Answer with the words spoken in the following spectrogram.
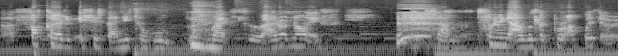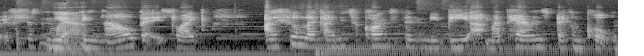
a fuckload of issues that I need to work through. I don't know if it's um, something I was like brought up with or if it's just my Yeah. thing now. But it's like I feel like I need to constantly be at my parents' beck and call.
